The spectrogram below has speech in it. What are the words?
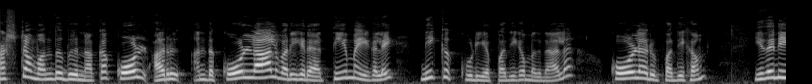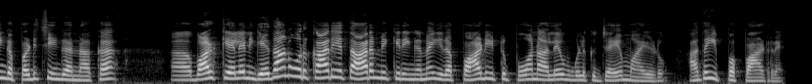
கஷ்டம் வந்ததுனாக்கா கோள் அரு அந்த கோளால் வருகிற தீமைகளை நீக்கக்கூடிய பதிகம் அதனால் கோளறு பதிகம். இதை நீங்கள் படிச்சீங்கன்னாக்கா வாழ்க்கையில் நீங்கள் ஏதாவது ஒரு காரியத்தை ஆரம்பிக்கிறீங்கன்னா இதை பாடிட்டு போனாலே உங்களுக்கு ஜெயமாயிடும். அதை இப்போ பாடுறேன்.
